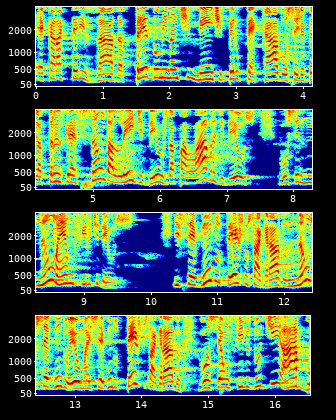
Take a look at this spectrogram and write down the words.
é caracterizada predominantemente pelo pecado, ou seja, pela transgressão da lei de Deus, da palavra de Deus, você não é um filho de Deus. E segundo o texto sagrado, não segundo eu, mas segundo o texto sagrado, você é um filho do diabo.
